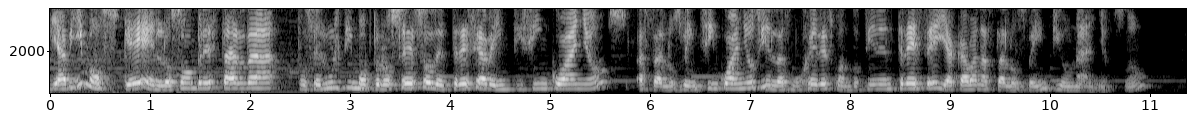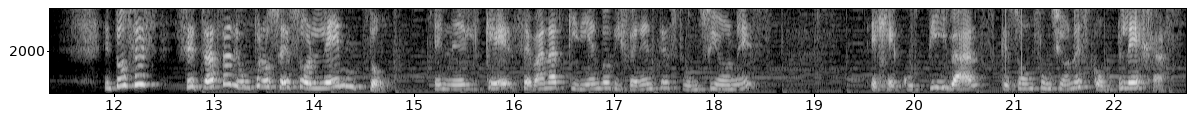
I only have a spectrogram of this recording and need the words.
Ya vimos que en los hombres tarda pues el último proceso de 13 a 25 años, hasta los 25 años, y en las mujeres cuando tienen 13 y acaban hasta los 21 años, ¿no? Entonces, se trata de un proceso lento en el que se van adquiriendo diferentes funciones ejecutivas, que son funciones complejas.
